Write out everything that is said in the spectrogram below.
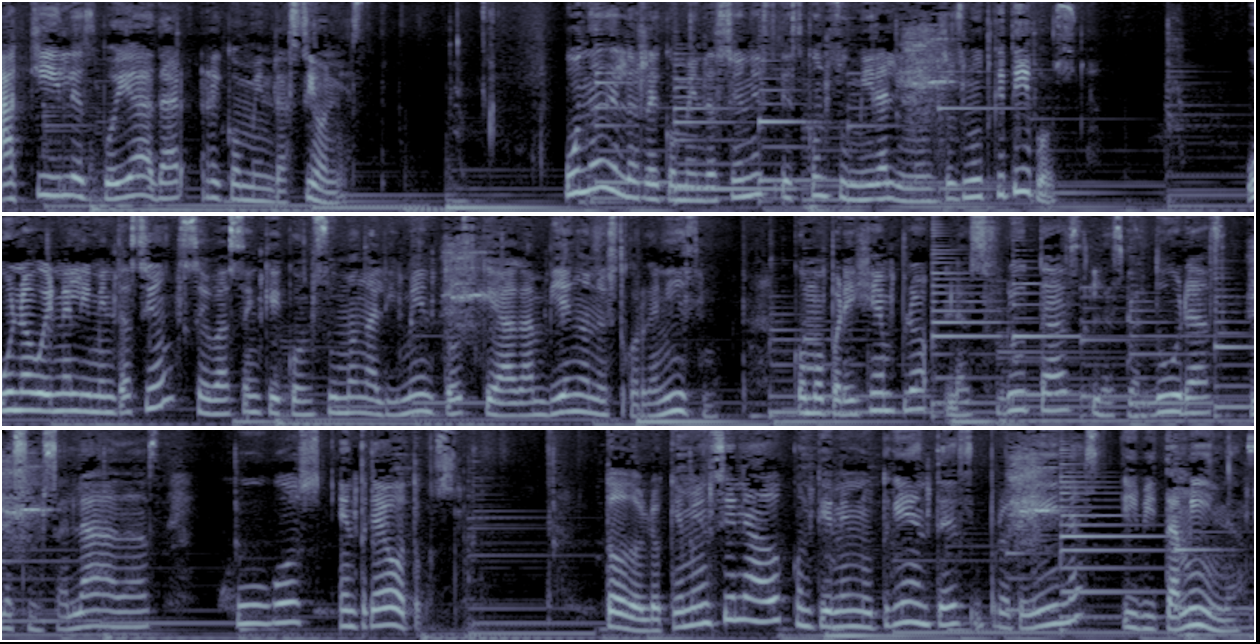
Aquí les voy a dar recomendaciones. Una de las recomendaciones es consumir alimentos nutritivos. Una buena alimentación se basa en que consuman alimentos que hagan bien a nuestro organismo como por ejemplo las frutas, las verduras, las ensaladas, jugos, entre otros. Todo lo que he mencionado contiene nutrientes, proteínas y vitaminas.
